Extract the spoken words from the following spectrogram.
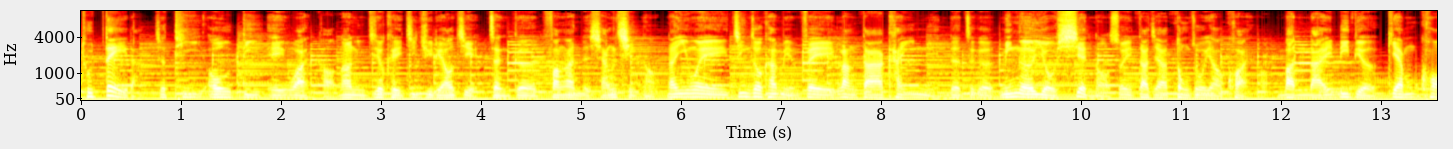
，today 啦，就 t o d a y，好，那你就可以进去了解整个方案的详情哦。那因为今周刊免费让大家看一年的这个名额有限哦，所以大家动作要快哦，慢来你就减看。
